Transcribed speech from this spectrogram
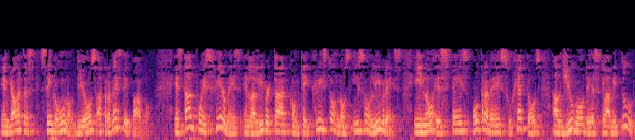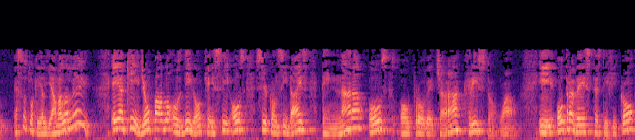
en Gálatas 5.1? Dios a través de Pablo. Estad pues firmes en la libertad con que Cristo nos hizo libres y no estéis otra vez sujetos al yugo de esclavitud. Eso es lo que él llama la ley. He aquí, yo Pablo os digo que si os circuncidáis, de nada os aprovechará Cristo. Wow. Y otra vez testificó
